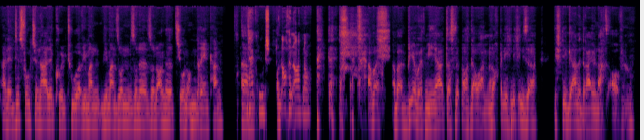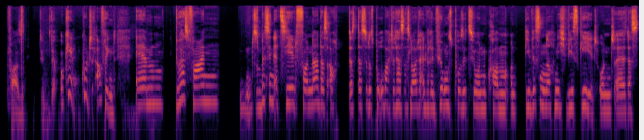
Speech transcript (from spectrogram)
eine dysfunktionale Kultur, wie man wie man so, ein, so eine so eine Organisation umdrehen kann. Ähm, Na gut, auch in Ordnung. aber aber bear with me, ja, das wird noch dauern. Noch bin ich nicht in dieser ich stehe gerne drei Uhr nachts auf ja, Phase. Okay, gut, aufregend. Ähm, du hast vorhin so ein bisschen erzählt von, ne, dass auch, dass, dass du das beobachtet hast, dass Leute einfach in Führungspositionen kommen und die wissen noch nicht, wie es geht und äh, dass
